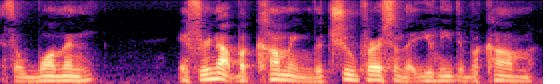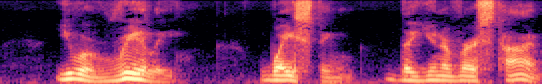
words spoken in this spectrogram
as a woman, if you're not becoming the true person that you need to become, you are really wasting the universe time.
